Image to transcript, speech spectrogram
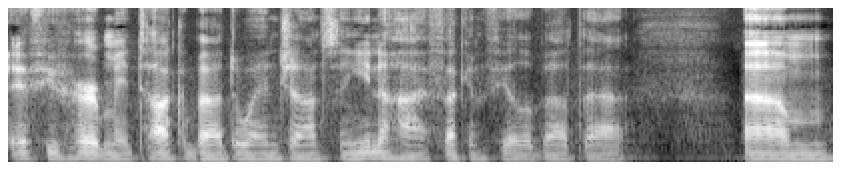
if you've heard me talk about Dwayne Johnson, you know how I fucking feel about that. Um,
